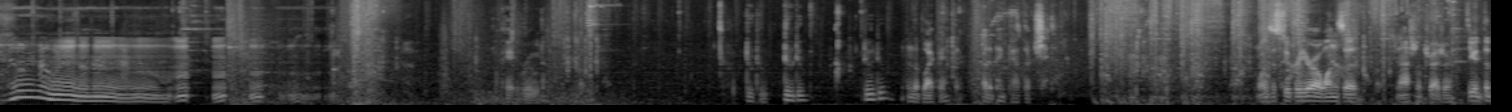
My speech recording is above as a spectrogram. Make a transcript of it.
okay, Do do do do do. And the Black Panther. Or the Pink Panther. Shit. One's a superhero, one's a national treasure. Dude, the,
